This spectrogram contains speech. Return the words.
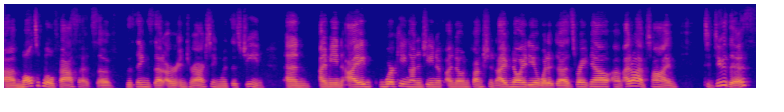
uh, multiple facets of the things that are interacting with this gene. And I mean, I'm working on a gene of unknown function. I have no idea what it does right now. Um, I don't have time to do this,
